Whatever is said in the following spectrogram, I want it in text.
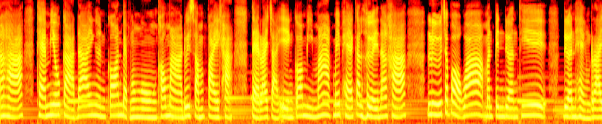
นะคะ แถมมีโอกาสได้เงินก้อนแบบงงๆเข้ามาด้วยซ้ำไปค่ะ แต่รายจ่ายเองก็มีมากไม่แพ้กันเลยนะคะ หรือจะบอกว่ามันเป็นเดือนที่เดือนแห่งราย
